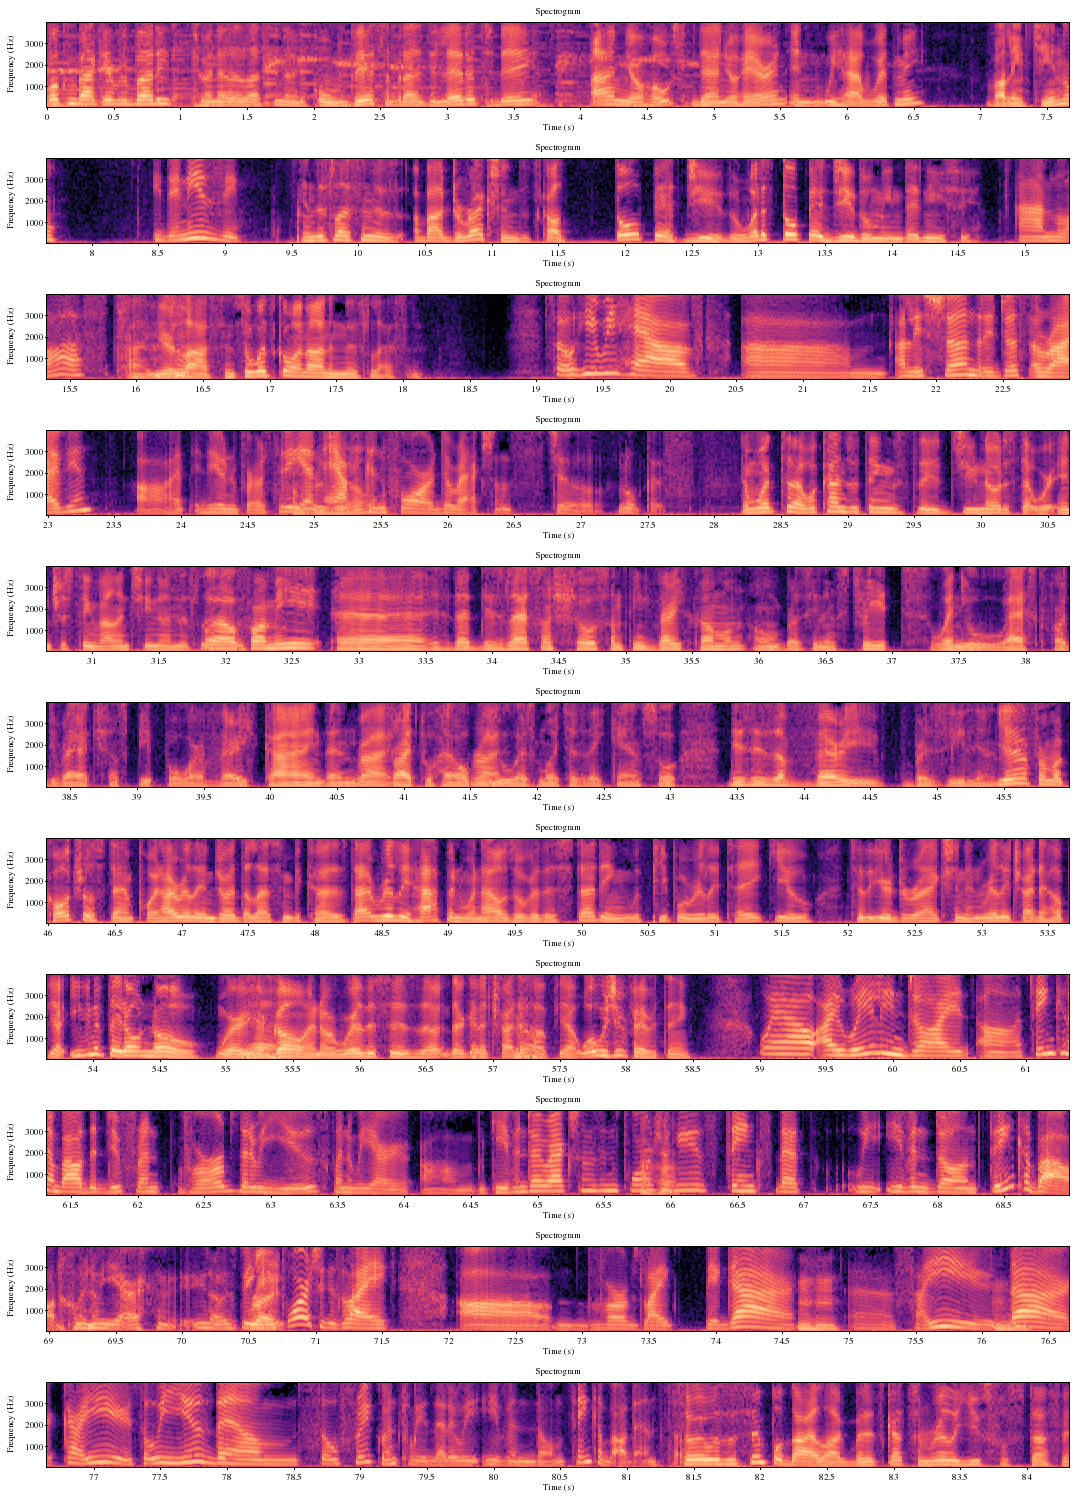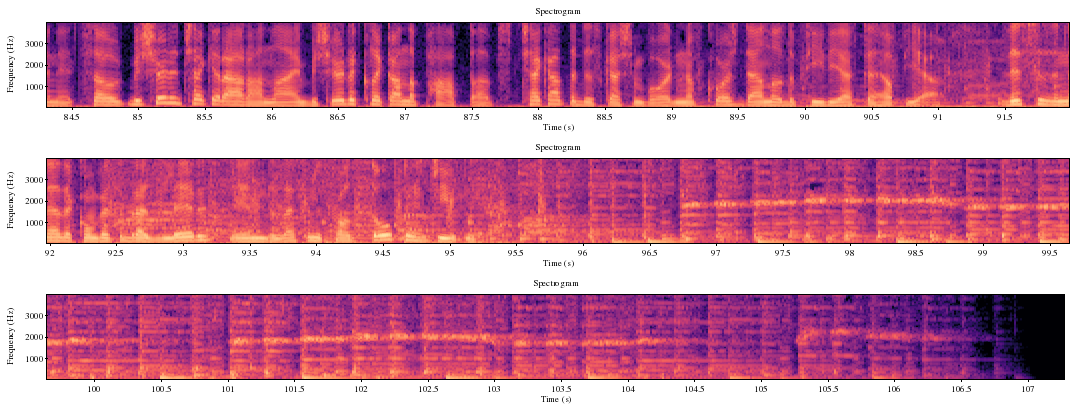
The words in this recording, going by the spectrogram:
Welcome back, everybody, to another lesson in Conversa Brasileira. Today, I'm your host, Daniel Heron, and we have with me. Valentino. E Denise? And this lesson is about directions. It's called Tô Perdido. What does Tô Perdido mean, Denise? I'm lost. Ah, you're lost. And so, what's going on in this lesson? So here we have um, Alexandre just arriving uh, at the university From and Brazil. asking for directions to Lucas. And what uh, what kinds of things did you notice that were interesting, Valentino, in this lesson? Well, for me, uh, is that this lesson shows something very common on Brazilian streets. When you ask for directions, people are very kind and Right. try to help Right. you as much as they can. So this is a very Brazilian. Yeah, from a cultural standpoint, I really enjoyed the lesson because that really happened when I was over there studying. With people really take you to your direction and really try to help you out, even if they don't know where Yeah. you're going or where this is. They're, they're going to try to help you out. What was your favorite thing? Well, I really enjoyed uh, thinking about the different verbs that we use when we are um, given directions in Portuguese. Things that we even don't think about when we are, you know, speaking Right. Portuguese, like uh, verbs like pegar, Mm-hmm. uh, sair, dar, cair. So we use them so frequently that we even don't think about them. So, So it was a simple dialogue, but it's got some really useful stuff in it. So be sure to check it out online. Be sure to click on the pop ups, check out the discussion board, and of course, download the PDF to help you out. This is another Conversa Brasileira, and the lesson is called Tô Perdido.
